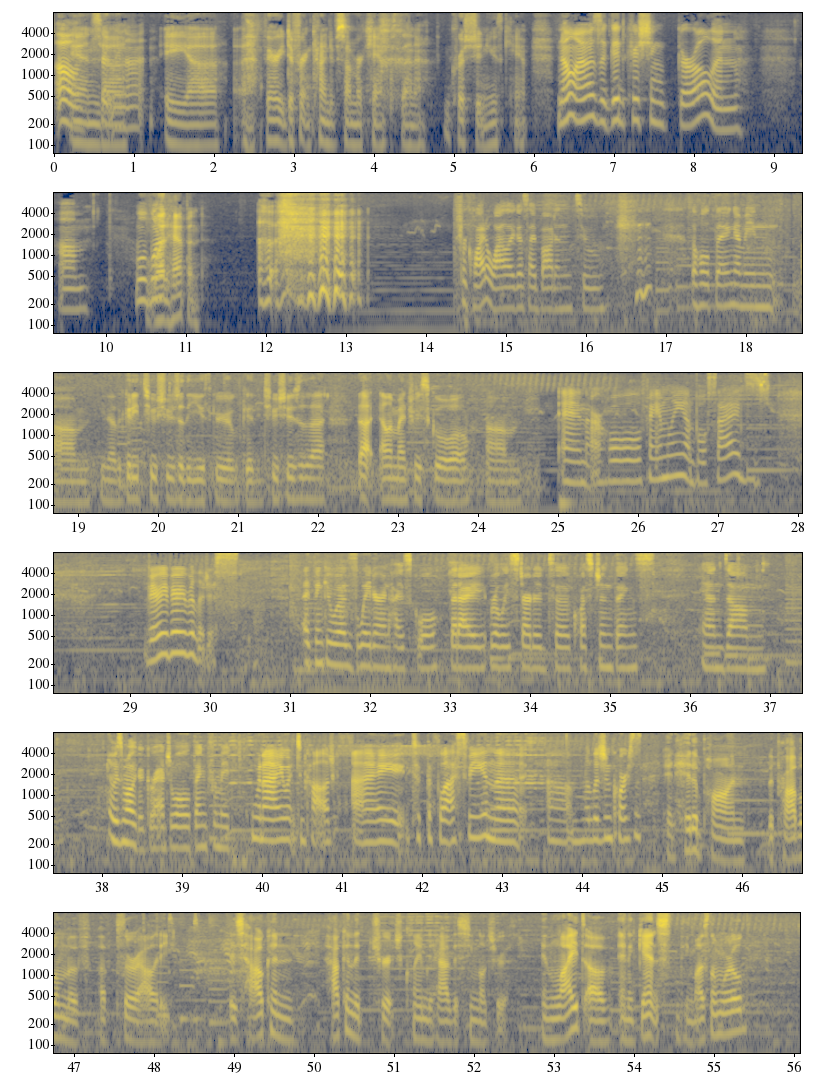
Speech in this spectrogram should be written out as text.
Oh, and, certainly uh, not. A, uh, a very different kind of summer camp than a Christian youth camp. No, I was a good Christian girl, and um, well, one what of- happened? For quite a while, I guess I bought into the whole thing. I mean, um, you know, the goody two shoes of the youth group, goody two shoes of the, the elementary school. Um, and our whole family on both sides very, very religious. I think it was later in high school that I really started to question things, and um, it was more like a gradual thing for me. When I went to college, I took the philosophy and the um, religion courses. And hit upon the problem of, of plurality is how can how can the church claim to have the single truth in light of and against the Muslim world,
